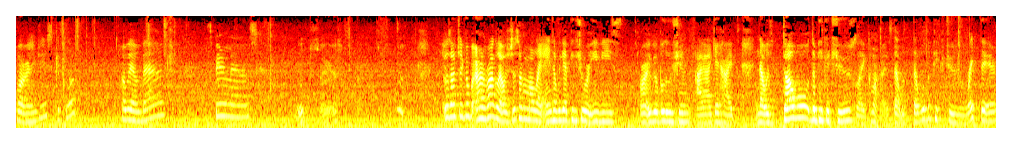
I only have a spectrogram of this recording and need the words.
Water Energy, Skiplock, Hubby Badge, Spirit Mask, oops, sorry It was actually good, but ironically, I was just talking about like anytime we get Pikachu or Eevees, or Evolution, I, I get hyped. And that was double the Pikachus. Like, come on, guys. That was double the Pikachus right there.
